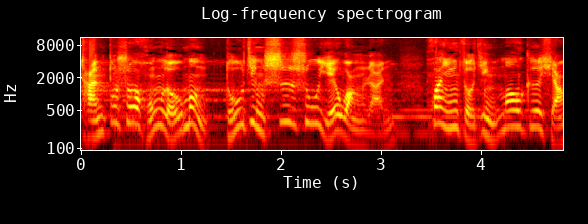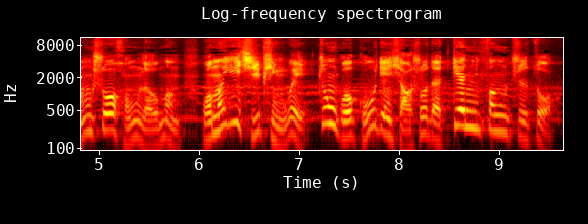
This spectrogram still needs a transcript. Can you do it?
谈不说《红楼梦》，读尽诗书也枉然。欢迎走进猫哥祥说《红楼梦》，我们一起品味中国古典小说的巅峰之作。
